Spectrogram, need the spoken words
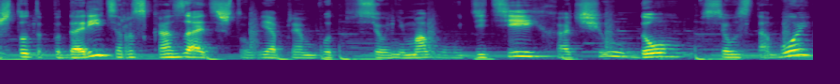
что-то подарить, рассказать, что я прям вот все, не могу, детей хочу, дом, все с тобой.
